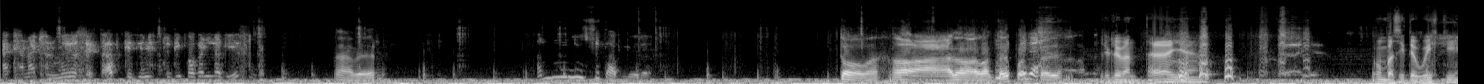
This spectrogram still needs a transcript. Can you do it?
Nacha, Nacha, el medio setup que tiene este tipo acá en la pieza. A ver. Anda en el setup, mira. Toma. Ah, no, aguantar Mira. pantalla. Triple pantalla. Un vasito de whisky.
